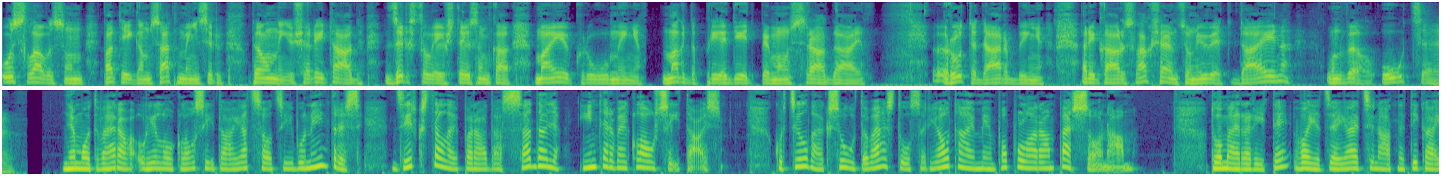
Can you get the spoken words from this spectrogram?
uzslavas un patīkams atmiņas ir pelnījuši arī tādi dzirstelieši, teiksim, kā Maija Krūmiņa, Magda Priediet pie mums strādāja, Ruta Darbiņa, arī Kāras Vakšēns un Iveta Daina un vēl UC. Ņemot vērā lielo klausītāju atsaucību un interesi, dzirkstelē parādās sadaļa Intervē klausītājs, kur cilvēks sūta vēstules ar jautājumiem populārām personām. Tomēr arī te vajadzēja aicināt ne tikai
